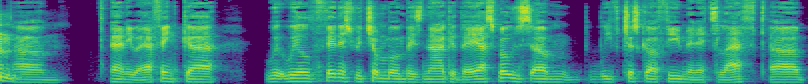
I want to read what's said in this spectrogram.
um, anyway, I think uh, we, will finish with Chumbo and Biznaga there. I suppose um, we've just got a few minutes left. Um,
